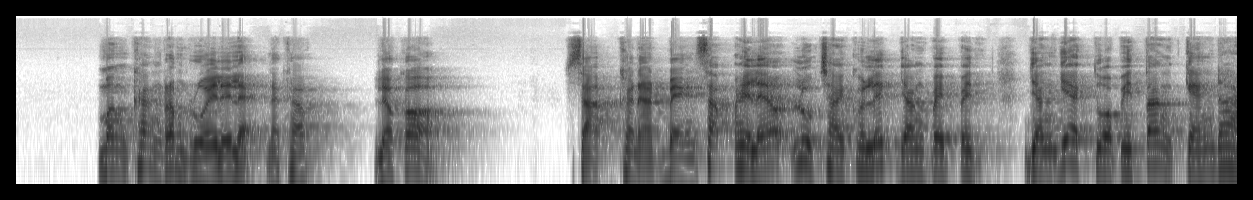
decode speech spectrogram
ๆ มั่งคั่งร่ำรวยเลยแหละนะครับ แล้วก็ขนาดแบ่งทรัพย์ให้แล้ว ลูกชายคนเล็กยังไปไปยังแยกตัวไปตั้งแก๊งได้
